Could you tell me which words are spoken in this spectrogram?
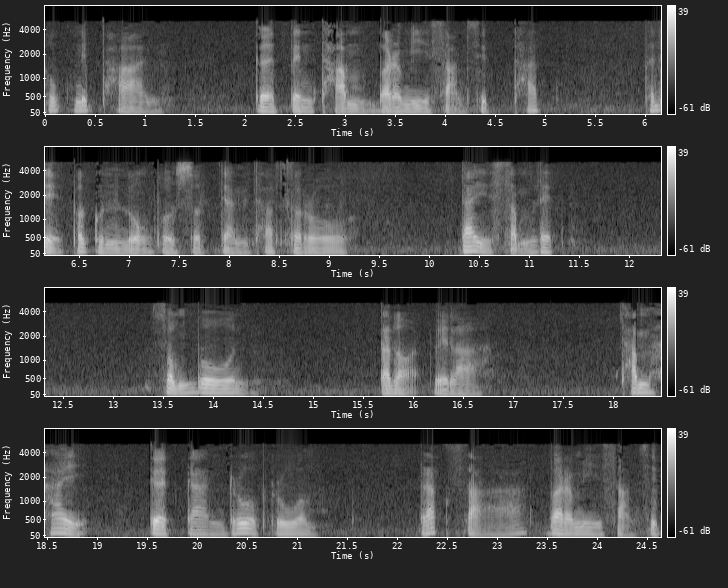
ทุกนิพพาน เกิดเป็นธรรมบารมีสามสิบทัศพระเดชพระคุณหลวงปู่สดจันทัสโร ได้สำเร็จ สมบูรณ์ ตลอดเวลาทำให้เกิดการรวบรวม รักษาบารมีสามสิบ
